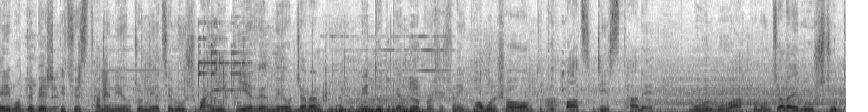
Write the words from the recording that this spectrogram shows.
এরই মধ্যে বেশ কিছু স্থানে নিয়ন্ত্রণ নিয়েছে রুশ বাহিনী। কিয়েভের মেয়র জানান বিদ্যুৎ কেন্দ্র প্রশাসনিক ভবন সহ অন্তত পাঁচটি স্থানে মুহুর্মুহু আক্রমণ চালায় রুশ যুদ্ধ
